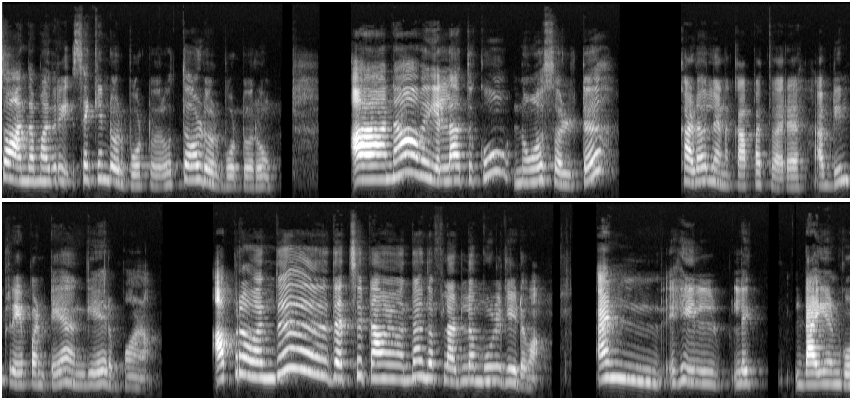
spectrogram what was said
ஸோ அந்த மாதிரி செகண்ட் ஒரு போட் வரும். தேர்ட் ஒரு போட் வரும். ஆனால் அவன் எல்லாத்துக்கும் நோ சொல்லிட்டு கடவுள் என்னை காப்பாற்றுவார் அப்படின்னு ப்ரே பண்ணிட்டே அங்கேயே இருப்பான். அப்புறம் வந்து தட்ஸ் இட் அவன் வந்து அந்த ஃப்ளட்டில் மூழ்கிடுவான். And he'll like die and go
